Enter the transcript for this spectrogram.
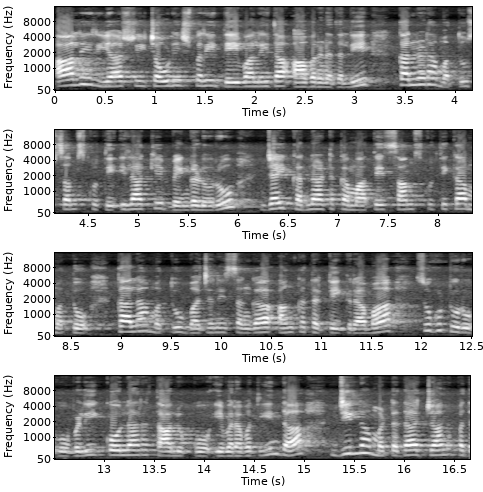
ಆಲೇರಿಯ ಶ್ರೀ ಚೌಡೇಶ್ವರಿ ದೇವಾಲಯದ ಆವರಣದಲ್ಲಿ ಕನ್ನಡ ಮತ್ತು ಸಂಸ್ಕೃತಿ ಇಲಾಖೆ ಬೆಂಗಳೂರು, ಜೈ ಕರ್ನಾಟಕ ಮಾತೆ ಸಾಂಸ್ಕೃತಿಕ ಮತ್ತು ಕಲಾ ಮತ್ತು ಭಜನೆ ಸಂಘ ಅಂಕತಟ್ಟಿ ಗ್ರಾಮ, ಸುಗುಟೂರು ಹೋಬಳಿ, ಕೋಲಾರ ತಾಲೂಕು ಇವರ ವತಿಯಿಂದ ಜಿಲ್ಲಾ ಮಟ್ಟದ ಜಾನಪದ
